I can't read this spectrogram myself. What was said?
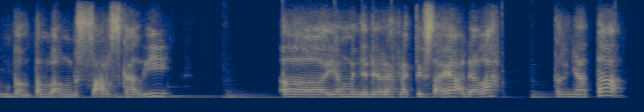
lubang tambang besar sekali uh, yang menjadi reflektif saya adalah ternyata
